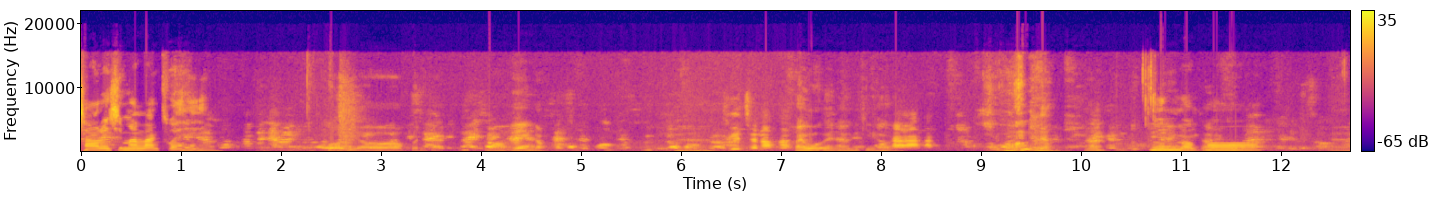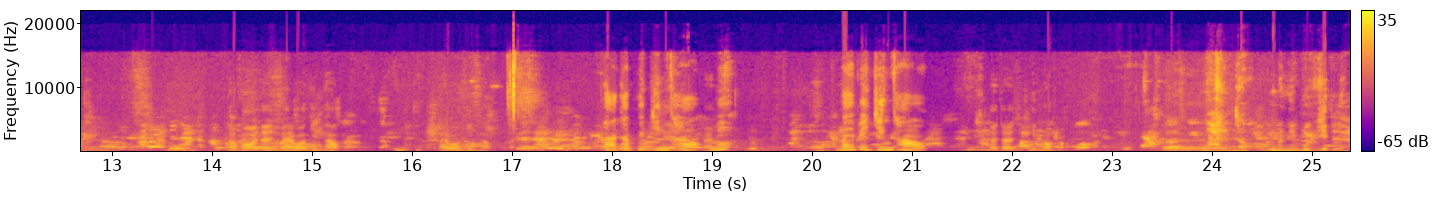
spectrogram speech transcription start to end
เช้าเลยสิมาล้างถ้วยให้ อืมบ่ดีดอกเพิ่นก็บ่เพลงดอกคืนชนะฮะไปบ่เอ้ยนางไปกินข้าวอ่าอ่าบ่ขึ้นเนี่ยฮะเงินบ่พอเออแล้วพอจะไปบ่กินข้าวไปบ่กินข้าวพากันไปกินข้าวไหมไม่ไปกินข้าวเจ้าเจ้าจะกินบ่ครับเออมันนี่บุกินเลย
